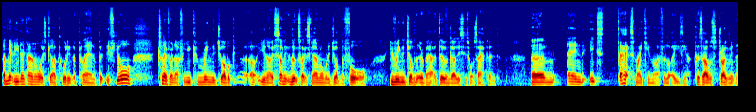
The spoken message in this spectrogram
Admittedly, they don't always go according to plan. But if you're clever enough and you can ring the job, uh, you know, if something looks like it's going wrong with a job before, you ring the job that they're about to do and go, this is what's happened. Um, and it's that's making life a lot easier because I was struggling.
